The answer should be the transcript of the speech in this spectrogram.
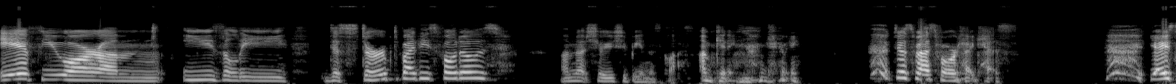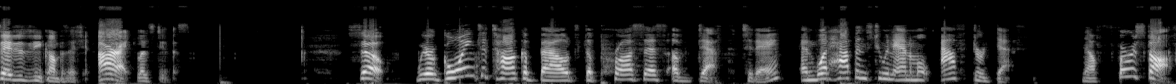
If you are um, easily disturbed by these photos, I'm not sure you should be in this class. I'm kidding. I'm kidding. Just fast forward, I guess. Yay, stages of decomposition. All right, let's do this. So, we're going to talk about the process of death today and what happens to an animal after death. Now, first off,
